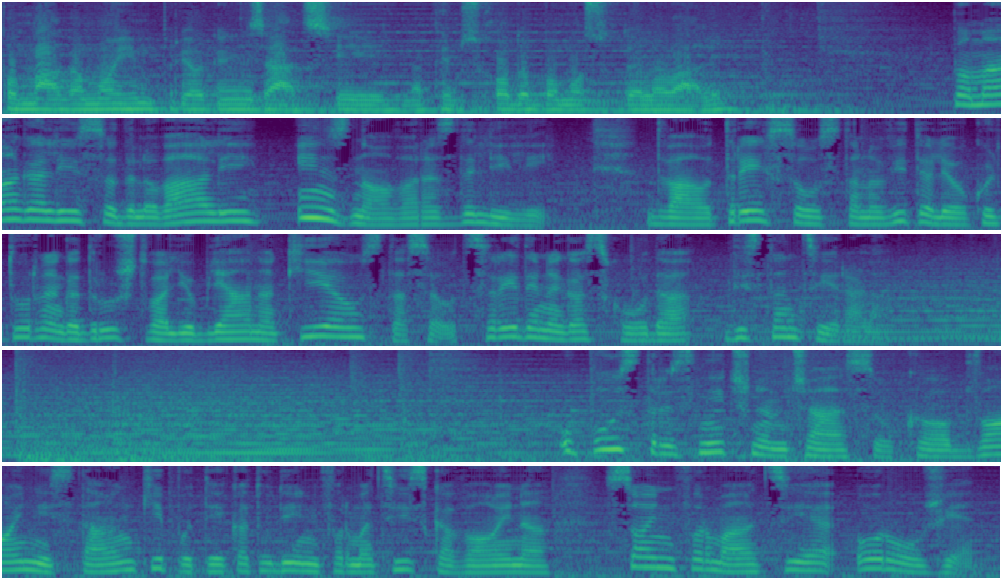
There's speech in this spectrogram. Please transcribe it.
Pomagamo jim pri organizaciji, na tem shodu bomo sodelovali. Pomagali, sodelovali in znova razdelili. Dva od treh so ustanoviteljev kulturnega društva Ljubljana Kijev sta se od sredinega shoda distancirala. V pust resničnem času, ko ob vojni stanki poteka tudi informacijska vojna, so informacije orožje.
